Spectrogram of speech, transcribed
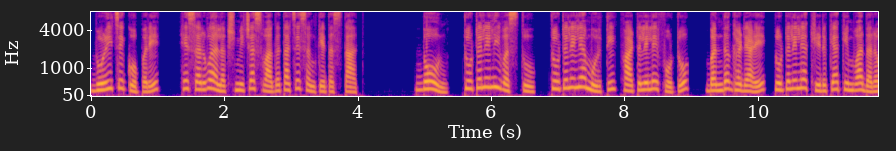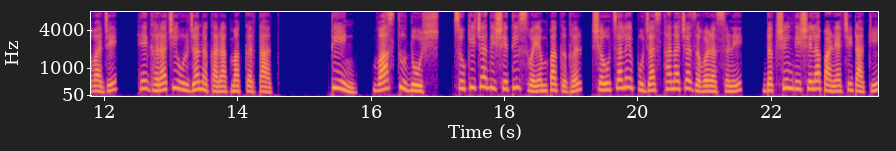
धुळीचे कोपरे हे सर्व अलक्ष्मीच्या स्वागताचे संकेत असतात. दोन तुटलेली वस्तू तुटलेल्या मूर्ती फाटलेले फोटो बंद घड्याळे तुटलेल्या खिडक्या किंवा दरवाजे हे घराची ऊर्जा नकारात्मक करतात. तीन वास्तुदोष चुकीच्या दिशेतील स्वयंपाकघर शौचालय पूजास्थानाच्या जवळ असणे दक्षिण दिशेला पाण्याची टाकी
